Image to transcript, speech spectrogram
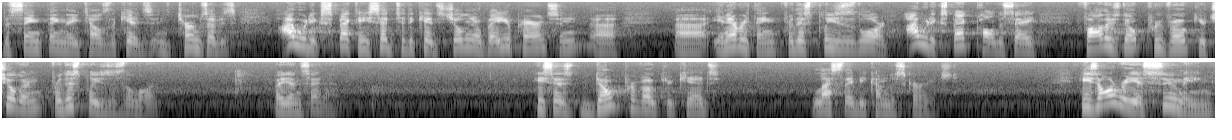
the same thing that he tells the kids in terms of his, I would expect, he said to the kids, children, obey your parents and, uh, uh, in everything, for this pleases the Lord. I would expect Paul to say, fathers, don't provoke your children, for this pleases the Lord. But he doesn't say that. He says, don't provoke your kids, lest they become discouraged. He's already assuming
